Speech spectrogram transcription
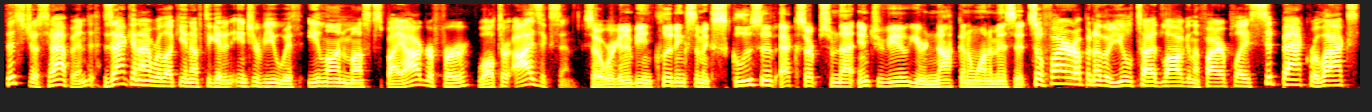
this just happened. Zach and I were lucky enough to get an interview with Elon Musk's biographer, Walter Isaacson. So, we're going to be including some exclusive excerpts from that interview. You're not going to want to miss it. So fire up another Yuletide log in the fireplace, sit back, relax,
